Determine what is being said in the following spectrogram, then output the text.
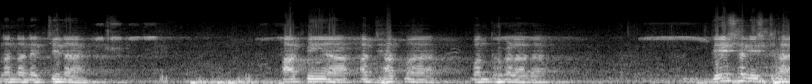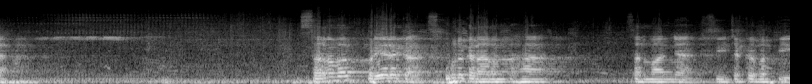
ನನ್ನ ನೆಚ್ಚಿನ ಆತ್ಮೀಯ ಅಧ್ಯಾತ್ಮ ಬಂಧುಗಳಾದ ದೇಶನಿಷ್ಠ ಸರ್ವ ಪ್ರೇರಕ ಸ್ಫೂರಕರಾದಂತಹ ಸನ್ಮಾನ್ಯ ಶ್ರೀ ಚಕ್ರವರ್ತಿ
